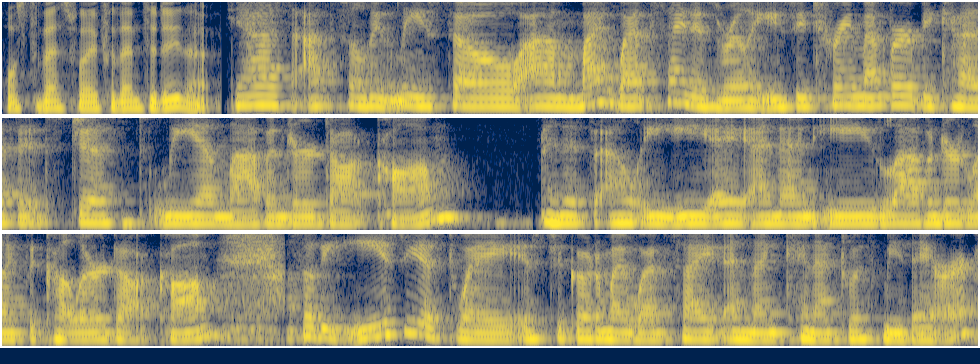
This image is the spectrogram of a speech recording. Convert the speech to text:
what's the best way for them to do that? Yes, absolutely. So um, my website is really easy to remember because it's just leannelavender.com. and it's L E E A N N E, lavender like the color.com. So the easiest way is to go to my website and then connect with me there.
